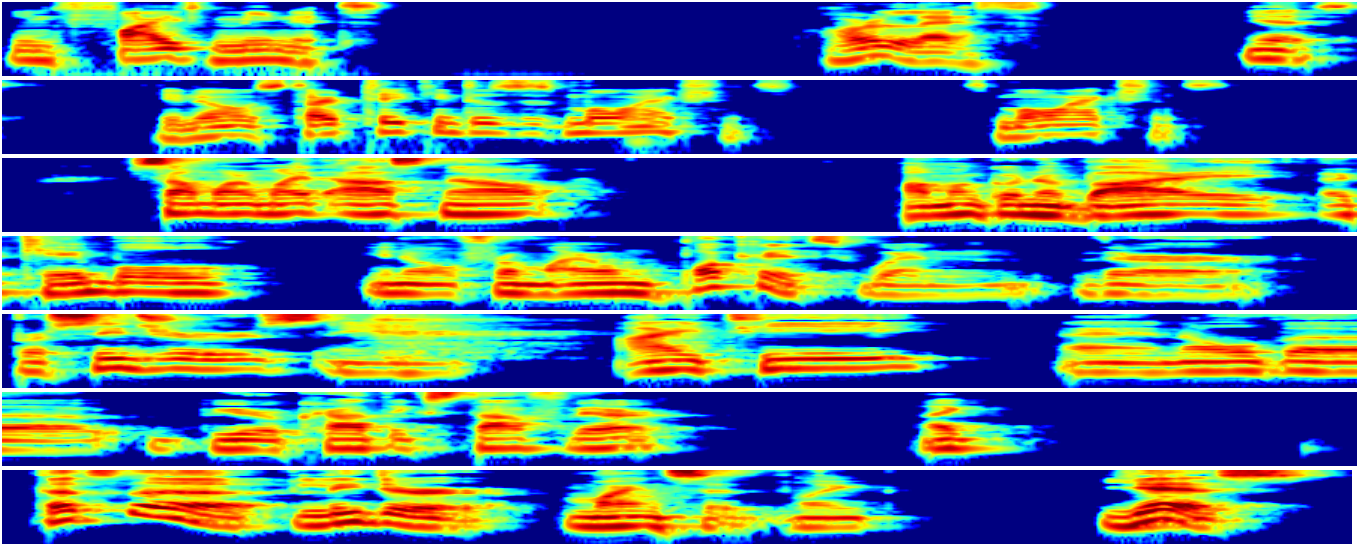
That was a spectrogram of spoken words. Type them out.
in five minutes or less. Yes. You know, start taking those small actions. Small actions. Someone might ask now, am I going to buy a cable, you know, from my own pocket when there are procedures in IT and all the bureaucratic stuff there? Like, that's the leader mindset. Like, yes.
